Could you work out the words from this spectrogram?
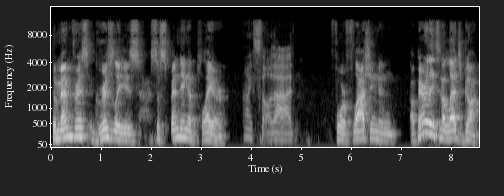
the Memphis Grizzlies suspending a player I saw that. for flashing and apparently it's an alleged gun.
